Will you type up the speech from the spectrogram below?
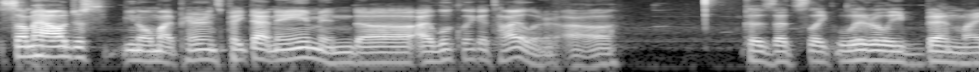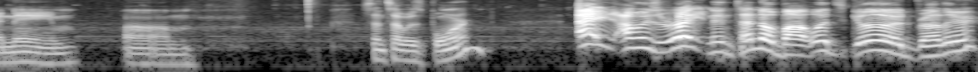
somehow just, you know, my parents picked that name and uh I look like a Tyler. Uh cuz that's like literally been my name um since I was born. Hey, I was right, Nintendo bot. What's good, brother?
